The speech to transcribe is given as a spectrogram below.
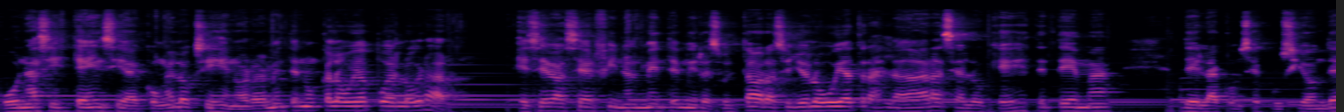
una asistencia con el oxígeno, realmente nunca lo voy a poder lograr. Ese va a ser finalmente mi resultado. Ahora, si yo lo voy a trasladar hacia lo que es este tema de la consecución de,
